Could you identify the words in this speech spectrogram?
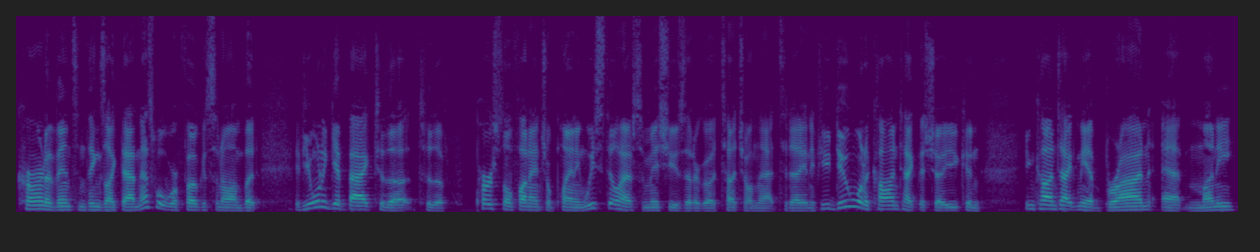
current events, and things like that." And that's what we're focusing on. But if you want to get back to the to the personal financial planning, we still have some issues that are going to touch on that today. And if you do want to contact the show, you can you can contact me at brian at money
